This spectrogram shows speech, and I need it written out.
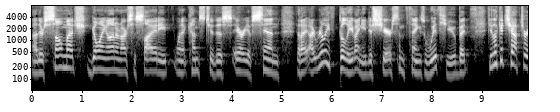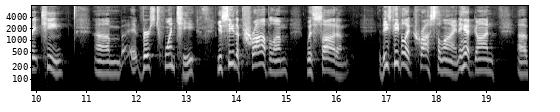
Uh, there's so much going on in our society when it comes to this area of sin that I, I really believe I need to share some things with you. But if you look at chapter 18, um, verse 20, you see the problem with Sodom. These people had crossed the line, they had gone uh,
